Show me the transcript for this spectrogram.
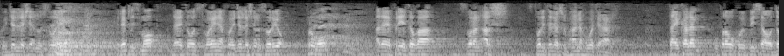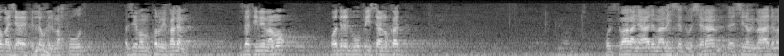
koji je še'nu stvorio rekli smo da je to od stvorenja koje je še'nu stvorio prvo a da je prije toga stvoran arš stvoritelja subhanahu wa ta'ala taj kalam upravo koji je pisao događaje fil lauhil mahfuz znači imamo prvi kalam zatim imamo odredbu upisanu kad kod stvaranja Adama alaihi sallatu wasalam da je sinovima Adama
